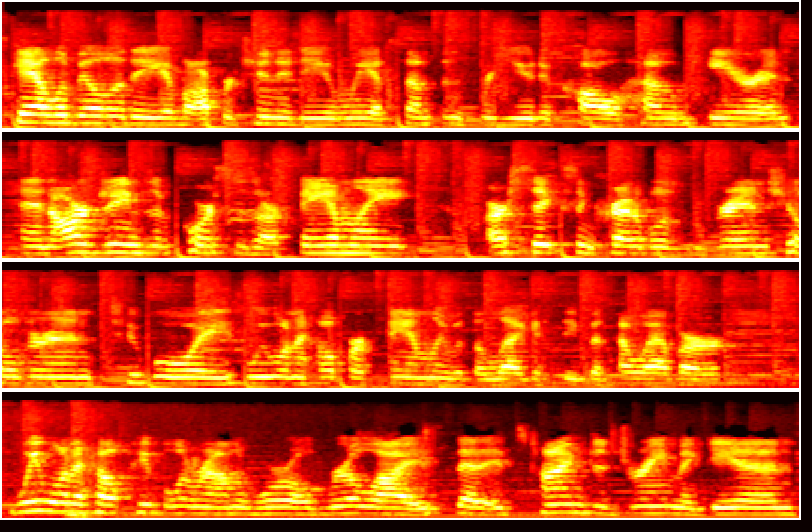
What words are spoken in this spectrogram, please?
scalability of opportunity and we have something for you to call home here. And, and our dreams, of course, is our family, our six incredible grandchildren, two boys. We want to help our family with a legacy, but however, we want to help people around the world realize that it's time to dream again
